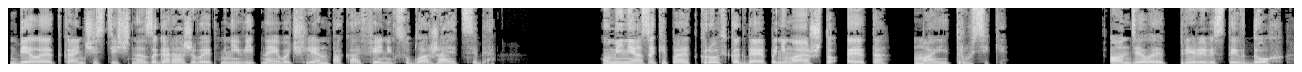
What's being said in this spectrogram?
Белая ткань частично загораживает мне вид на его член, пока Феникс ублажает себя. У меня закипает кровь, когда я понимаю, что это мои трусики. Он делает прерывистый вдох —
